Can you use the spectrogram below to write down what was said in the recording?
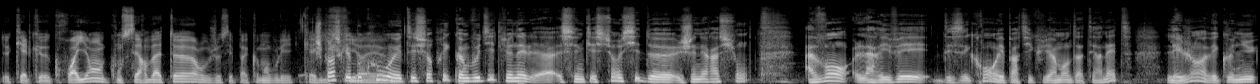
de quelques croyants, conservateurs, ou je sais pas comment vous les qualifiez. Je pense que beaucoup ont été surpris. Comme vous dites, Lionel, euh, c'est une question aussi de génération. Avant l'arrivée des écrans et particulièrement d'Internet, les gens avaient connu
